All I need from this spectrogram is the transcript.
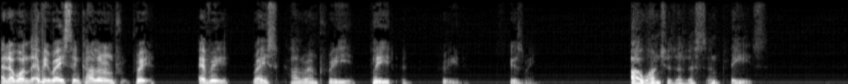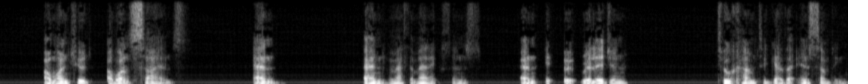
and I want every race and color and pre, every race, color, and pre, creed, creed, excuse me. I want you to listen, please. I want you, I want science and and mathematics and and uh, religion to come together in something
